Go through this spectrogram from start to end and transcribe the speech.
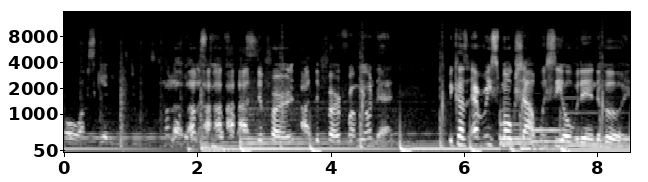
oh, I'm scared of these dudes. Hold up, I, I, I, I defer. I defer from you on that because every smoke shop we see over there in the hood,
